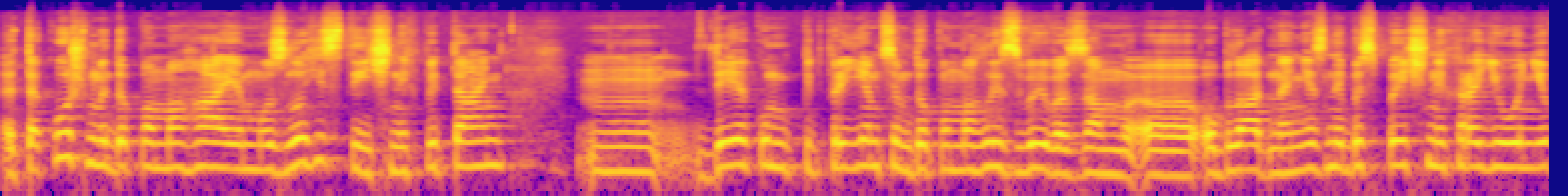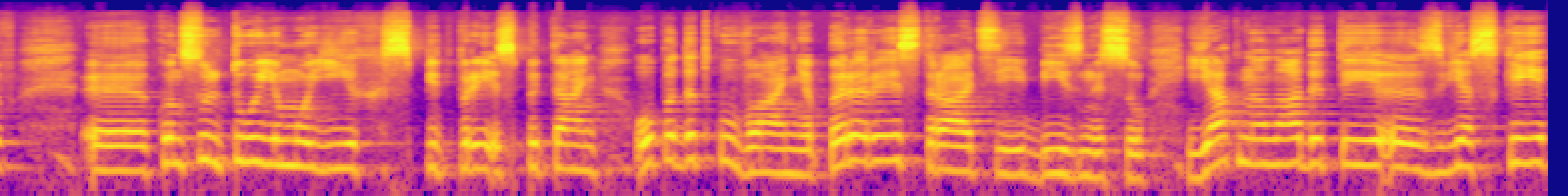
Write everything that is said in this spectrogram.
Е, Також ми допомагаємо з логістичних питань. Деяким підприємцям допомогли з вивозом е, обладнання з небезпечних районів, Е, консультуємо їх з, підпри... з питань оподаткування, перереєстрації бізнесу, як наладити е, зв'язки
